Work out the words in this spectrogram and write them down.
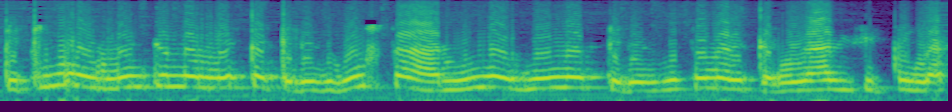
que, tienen en mente una meta que les gusta a niños, niñas, que les gusta una determinada disciplina,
